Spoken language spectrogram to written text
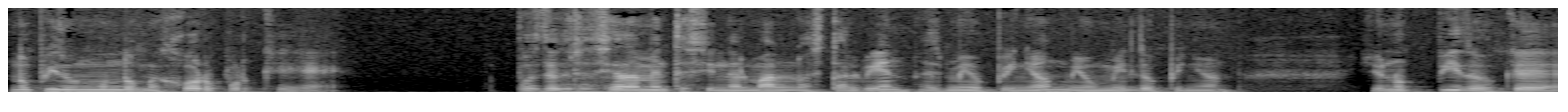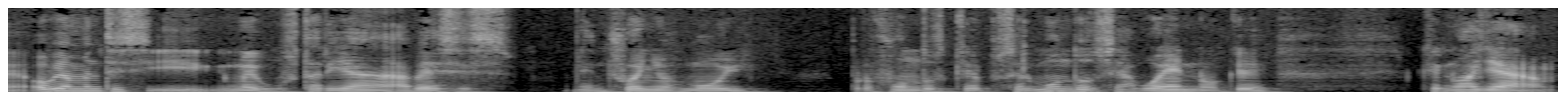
No pido un mundo mejor porque, pues desgraciadamente sin el mal no está el bien, es mi opinión, mi humilde opinión. Yo no pido que, obviamente sí me gustaría a veces en sueños muy profundos que pues, el mundo sea bueno, que, que no haya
